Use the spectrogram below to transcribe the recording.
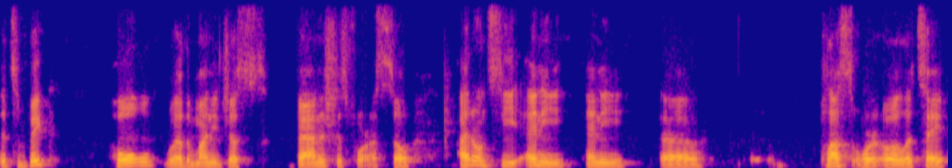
it's a big hole where the money just vanishes for us. So I don't see any any uh, plus or or let's say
